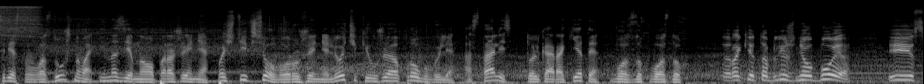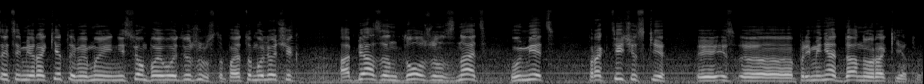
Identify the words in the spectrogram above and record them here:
средства воздушного и наземного поражения. Почти все вооружение летчики уже опробовали. Остались только ракеты «Воздух-воздух». Ракета ближнего боя. И с этими ракетами мы несем боевое дежурство. Поэтому летчик обязан, должен знать, уметь практически э, э, применять данную ракету.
